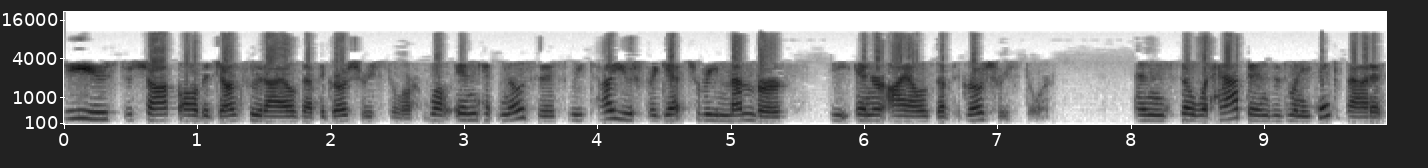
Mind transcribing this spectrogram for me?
She used to shop all the junk food aisles at the grocery store. Well, in hypnosis, we tell you to forget to remember the inner aisles of the grocery store. And so what happens is when you think about it,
